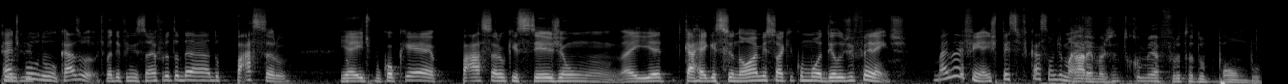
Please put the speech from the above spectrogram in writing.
É, tipo, no caso, tipo, a definição é fruta da- do pássaro. E aí, tipo, qualquer pássaro que seja um. Aí é- carrega esse nome, só que com modelo diferente. Mas, enfim, é especificação demais. Cara, imagina tu comer a fruta do pombo.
